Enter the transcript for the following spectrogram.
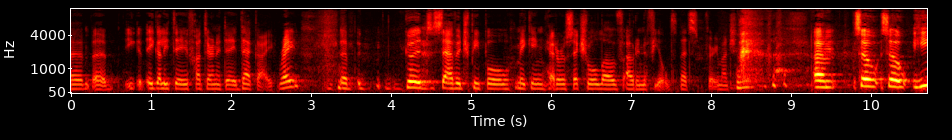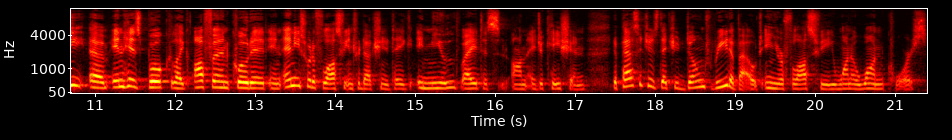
uh, uh, égalité, fraternité, that guy, right? Uh, good, savage people making heterosexual love out in the field. That's very much. it. Um, so, so he, um, in his book, like often quoted in any sort of philosophy introduction you take, Emile, right, it's on education, the passages that you don't read about in your philosophy 101 course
